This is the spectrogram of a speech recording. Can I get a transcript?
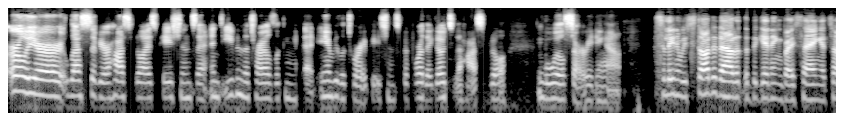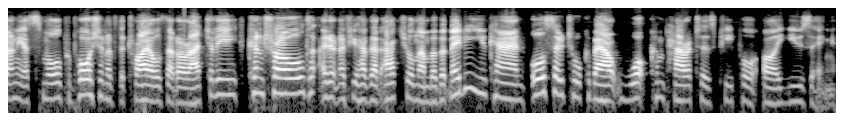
earlier, less severe hospitalized patients, and even the trials looking at ambulatory patients before they go to the hospital. We'll start reading out. Selena, we started out at the beginning by saying it's only a small proportion of the trials that are actually controlled. I don't know if you have that actual number, but maybe you can also talk about what comparators people are using.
